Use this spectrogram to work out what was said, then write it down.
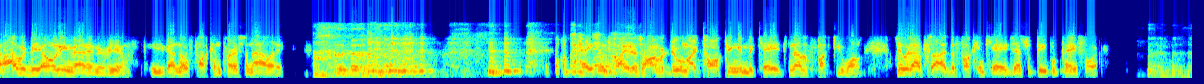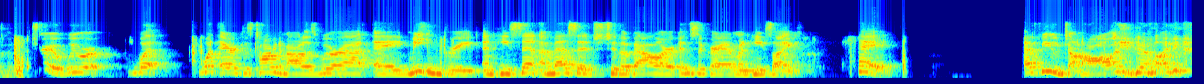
I would be owning that interview. He's got no fucking personality. I hate when fighters, I'm doing my talking in the cage. No, the fuck you won't. Do it outside the fucking cage. That's what people pay for. True. We were what what Eric is talking about is we were at a meet and greet, and he sent a message to the Valor Instagram, and he's like, "Hey." F you, John Hall. you know, like,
